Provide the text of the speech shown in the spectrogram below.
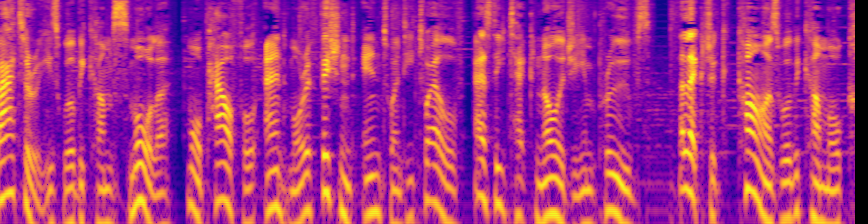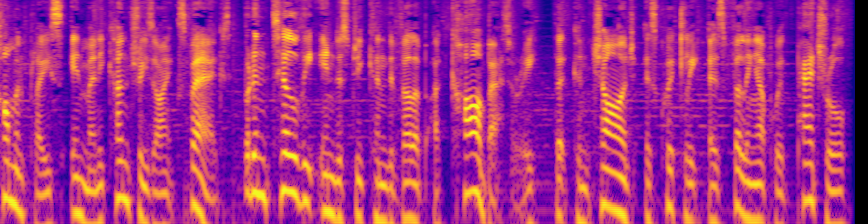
Batteries will become smaller, more powerful, and more efficient in 2012 as the technology improves. Electric cars will become more commonplace in many countries, I expect, but until the industry can develop a car battery that can charge as quickly as filling up with petrol,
